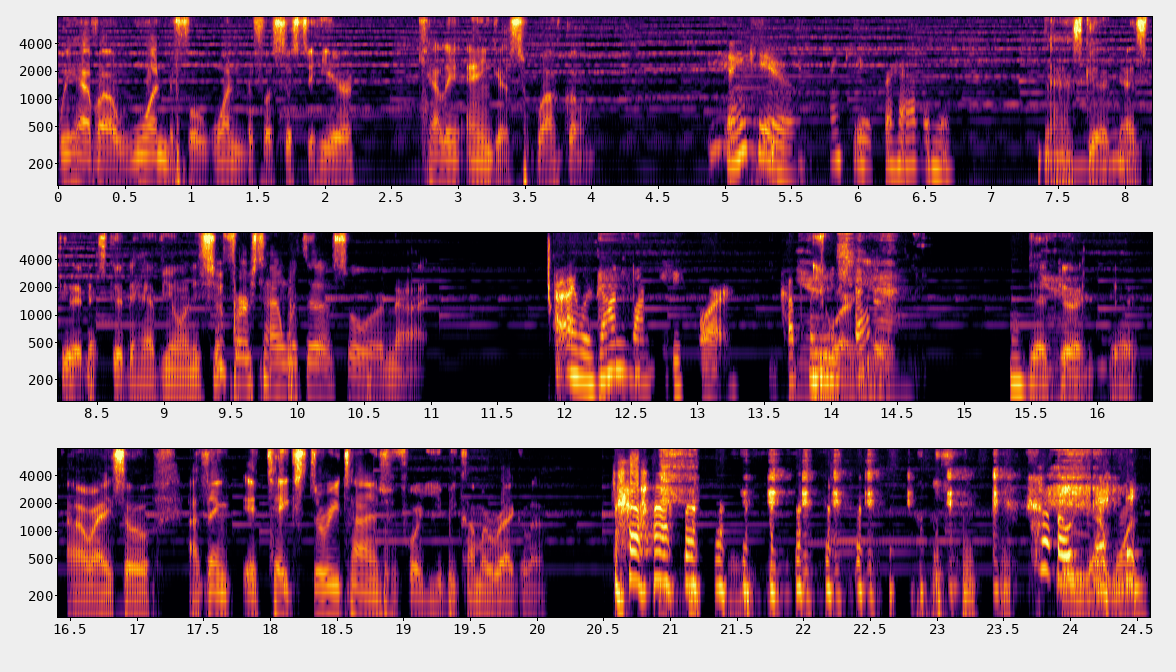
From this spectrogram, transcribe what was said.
we have a wonderful, wonderful sister here, Kelli Angus. Welcome. Thank you. Thank you for having me. That's good. Mhm. That's good. That's good to have you on. Is your first time with us or not? I was on once before. Couple Yeah, You were, years good. Good, Yeah. good, good. All right. So I think it takes three times before you become a regular. So you got one.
